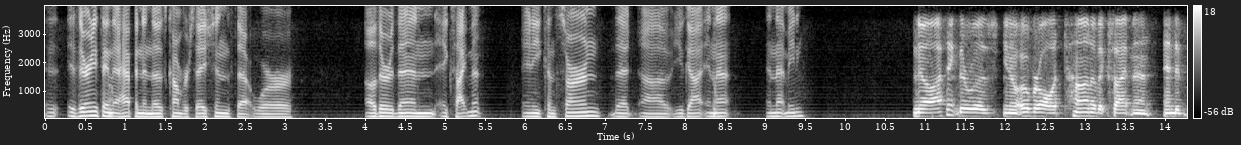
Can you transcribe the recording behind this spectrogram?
is there anything that happened in those conversations that were other than excitement? Any concern that uh, you got in that in that meeting? No i think there was you know overall a ton of excitement. And to,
